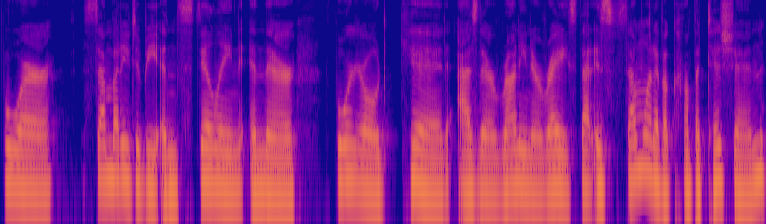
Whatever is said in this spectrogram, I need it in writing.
for somebody to be instilling in their four year old kid as they're running a race that is somewhat of a competition.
